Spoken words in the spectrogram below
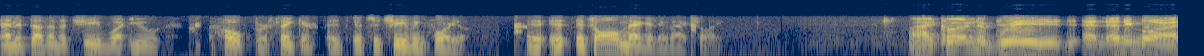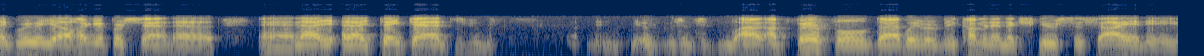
and it doesn't achieve what you hope or think it, it it's achieving for you. It, it, it's all negative, actually. I couldn't agree anymore. I agree with you a hundred percent, uh, and I I think that I, I'm fearful that we were becoming an excuse society,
